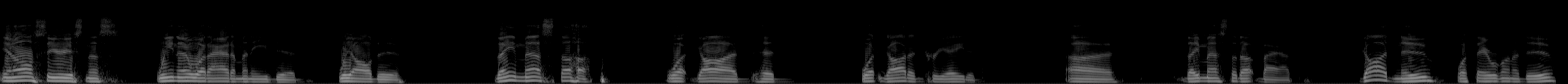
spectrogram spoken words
in all seriousness, we know what Adam and Eve did. We all do. They messed up what God had, what God had created. Uh, they messed it up bad. God knew what they were going to do.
